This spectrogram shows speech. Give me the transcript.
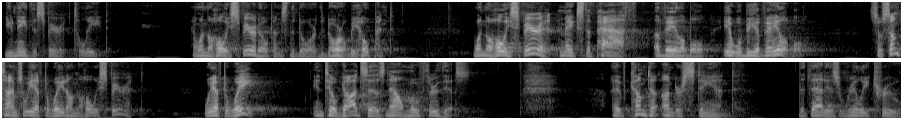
You need the Spirit to lead. And when the Holy Spirit opens the door, the door will be opened. When the Holy Spirit makes the path available, it will be available. So sometimes we have to wait on the Holy Spirit. We have to wait until God says, now move through this. I have come to understand that that is really true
